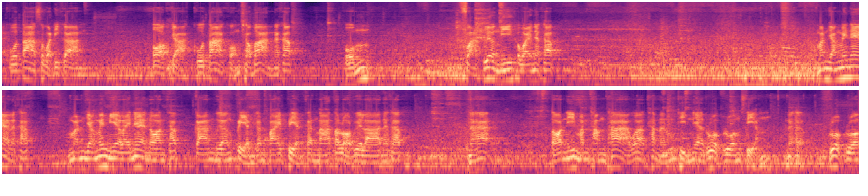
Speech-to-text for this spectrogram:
กโคต้าสวัสดิการ ออกจากโคต้าของชาวบ้านนะครับ ผมฝากเรื่องนี้เขาไว้นะครับ มันยังไม่แน่ละครับ มันยังไม่มีอะไรแน่นอนครับ การเมืองเปลี่ยนกันไปเปลี่ยนกันมาตลอดเวลานะครับ นะฮะ ตอนนี้มันทำท่าว่าท่านอนุทินเนี่ยรวบรวมเสียงนะครับ รวบรวม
